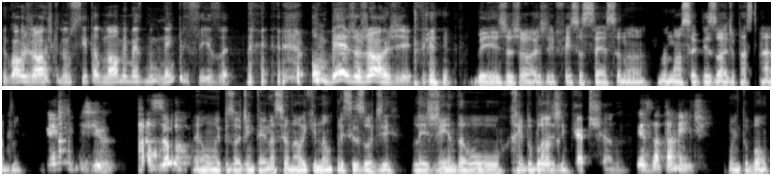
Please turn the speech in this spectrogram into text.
igual o Jorge, que não cita o nome, mas não- nem precisa. um beijo, Jorge. Beijo, Jorge. Fez sucesso no, no nosso episódio passado. Beijo. Arrasou. É um episódio internacional e que não precisou de legenda ou redublagem. Closed caption. Exatamente. Muito bom.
